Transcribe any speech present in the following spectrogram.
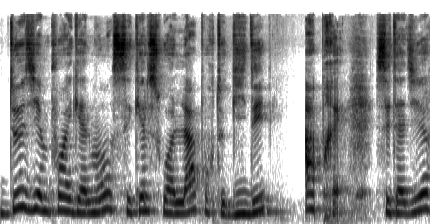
Deuxième point également, c'est qu'elle soit là pour te guider après, c'est-à-dire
